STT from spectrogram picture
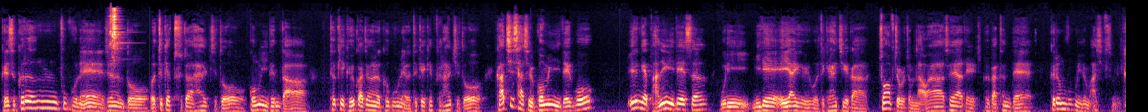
그래서 그런 부분에 저는 또 어떻게 투자할지도 고민이 된다. 특히 교육과정을 그 부분에 어떻게 개편할지도 같이 사실 고민이 되고 이런 게 반영이 돼서 우리 미래 AI 교육을 어떻게 할지가 종합적으로 좀 나와줘야 될 것 같은데 그런 부분이 좀 아쉽습니다.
